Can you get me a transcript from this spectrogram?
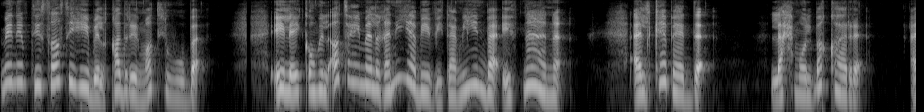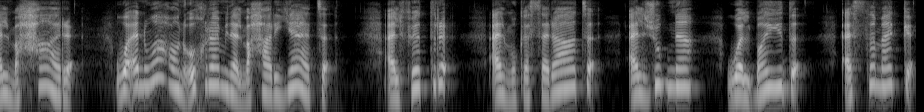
من امتصاصه بالقدر المطلوب. إليكم الأطعمة الغنية بفيتامين باء 2 الكبد لحم البقر المحار وأنواع أخرى من المحاريات الفطر المكسرات الجبنة والبيض السمك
